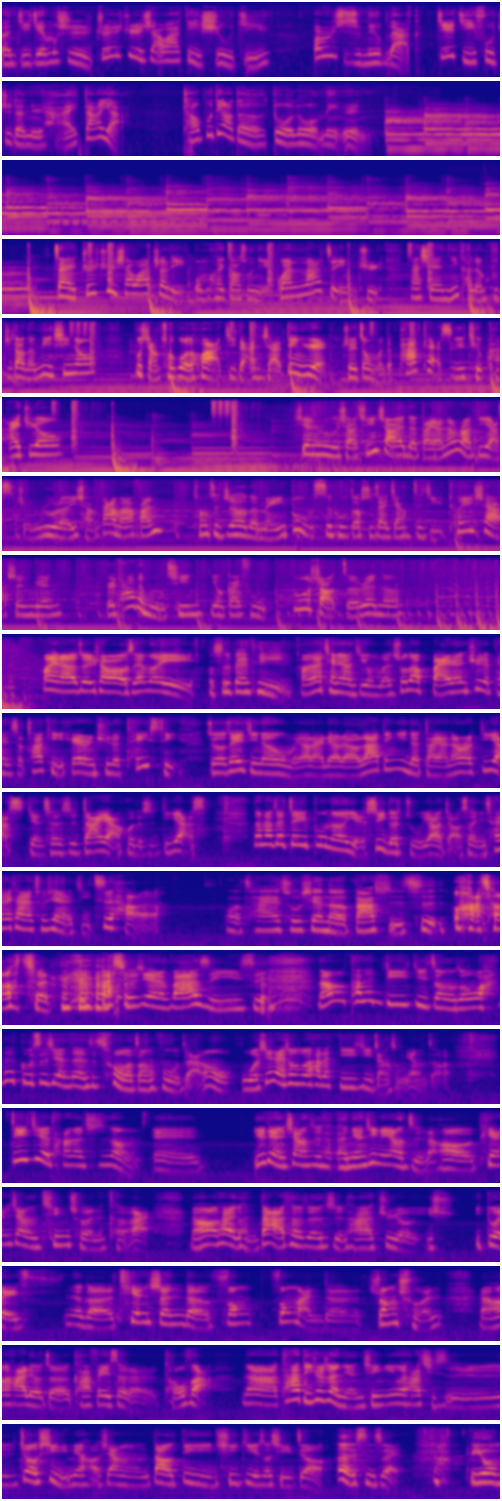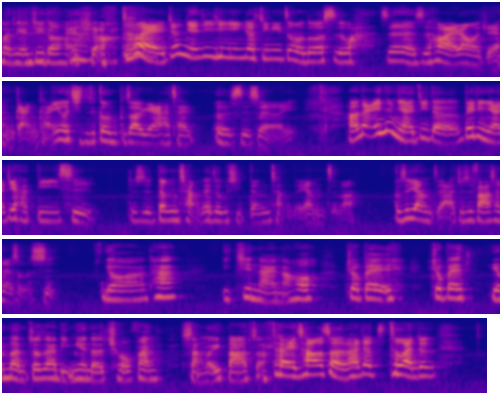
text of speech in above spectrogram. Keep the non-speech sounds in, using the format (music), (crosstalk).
本集节目是追剧夏娃第十五集《Orange Is the New Black》阶级复制的女孩 Daya，逃不掉的堕落命运。在追剧夏娃这里，我们会告诉你关拉子影剧那些你可能不知道的秘辛哦。不想错过的话，记得按下订阅，追踪我们的 Podcast、YouTube 和 IG 哦。陷入小情小爱的 Dayanara Diaz 卷入了一场大麻烦，从此之后的每一步似乎都是在将自己推下深渊，而他的母亲又该负多少责任呢？欢迎来到追剧夏娃，我是 Emily，我是 Betty。好，那前两集我们说到白人区的 Pennsatucky，黑人区的 Tasty，最后这一集呢，我们要来聊聊拉丁裔的 Dayanara Diaz，简称是 Daya 或者是 Diaz。那他在这一部呢，也是一个主要角色，你猜猜看他出现了几次好了？我猜出现了八十次，哇，超准！(laughs) 他出现了八十一次。然后他在第一季中的时候，哇，那故事线真的是错综复杂。那我我先来说说他在第一季长什么样子啊？第一季的他呢，就是那种诶、有点像是很年轻的样子，然后偏向清纯可爱。然后他有一个很大的特征是，他具有一一对那个天生的丰丰满的双唇，然后他留着咖啡色的头发。那他的确是很年轻，因为他其实就戏里面好像到第七季的时候，其实只有二十四岁，(laughs) 比我们年纪都还小。(laughs) 对，就年纪轻轻就经历这么多事，哇，真的是后来让我觉得很感慨，因为其实根本不知道原来他才二十四岁而已。好，那诶、欸，那你还记得贝蒂？你还记得他第一次就是登场在这部戏登场的样子吗？不是样子啊，就是发生了什么事？有啊，他一进来，然后就被。就被原本就在里面的囚犯赏了一巴掌，对，超扯的，他就突然就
